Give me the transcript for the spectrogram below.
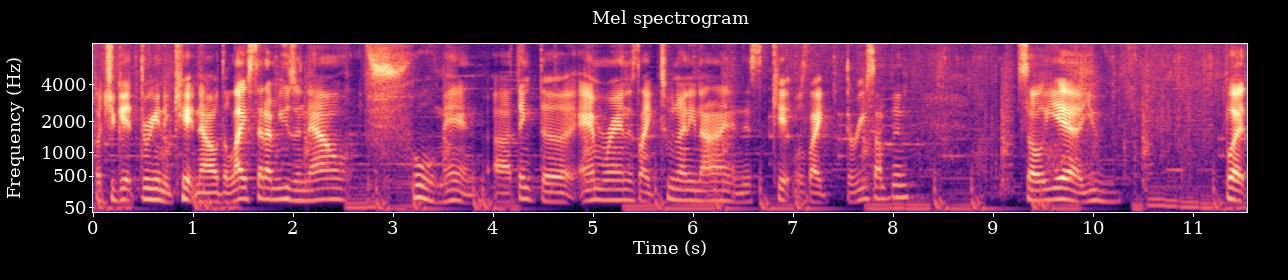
But you get three in the kit. Now the lights that I'm using now, oh man, uh, I think the Amaran is like 299 and this kit was like three something. So yeah, you, but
